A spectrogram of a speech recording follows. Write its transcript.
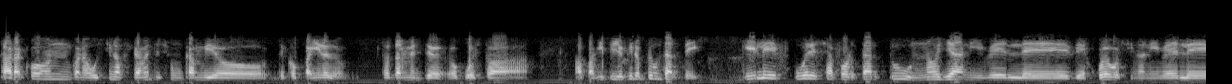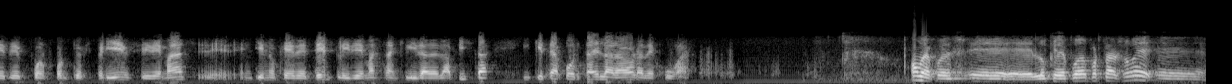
ahora con, con Agustín lógicamente es un cambio de compañero totalmente opuesto a, a Paquito. Yo quiero preguntarte, ¿qué le puedes aportar tú, no ya a nivel eh, de juego, sino a nivel eh, de por, por, tu experiencia y demás? Eh, entiendo que de temple y de más tranquilidad de la pista. ¿Y qué te aporta él a la hora de jugar? Hombre, pues lo que le puedo aportar yo es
